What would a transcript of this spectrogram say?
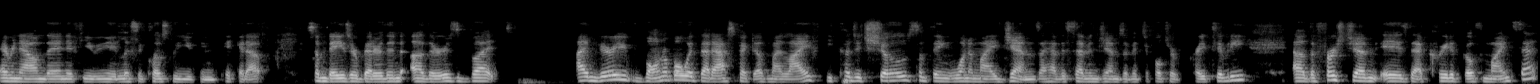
every now and then. If you, you listen closely you can pick it up. Some days are better than others but I'm very vulnerable with that aspect of my life because it shows something, one of my gems. I have the seven gems of intercultural creativity. Uh, the first gem is that creative growth mindset.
